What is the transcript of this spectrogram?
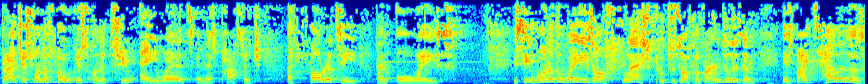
but I just want to focus on the two A words in this passage, authority and always. You see, one of the ways our flesh puts us off evangelism is by telling us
